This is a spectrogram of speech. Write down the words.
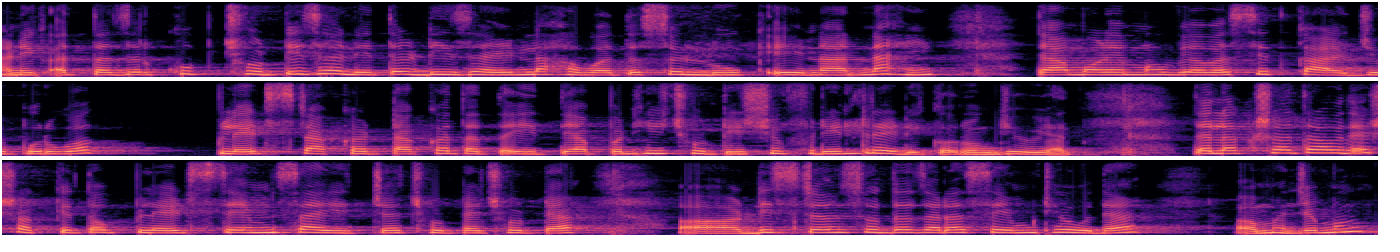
आणि आत्ता जर खूप छोटी झाली तर डिझाईनला हवं तसं लूक येणार नाही. त्यामुळे मग व्यवस्थित काळजीपूर्वक प्लेट्स टाकत टाकत आता इथे आपण ही छोटीशी फ्रील रेडी करून घेऊयात. तर लक्षात राहू द्या शक्यतो प्लेट सेम साईजच्या छोट्या छोट्या डिस्टन्ससुद्धा जरा सेम ठेवू द्या. म्हणजे मग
